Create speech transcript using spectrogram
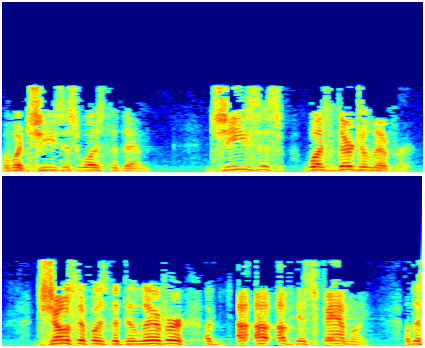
of what Jesus was to them. Jesus was their deliverer. Joseph was the deliverer of, uh, of his family, of the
